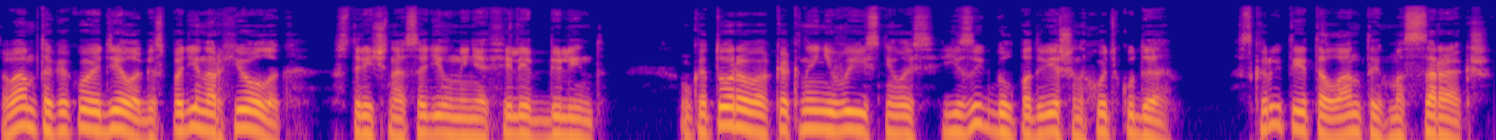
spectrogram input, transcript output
«Вам-то какое дело, господин археолог?» — встречно осадил меня Филипп Белинд, у которого, как ныне выяснилось, язык был подвешен хоть куда. Скрытые таланты Массаракш.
